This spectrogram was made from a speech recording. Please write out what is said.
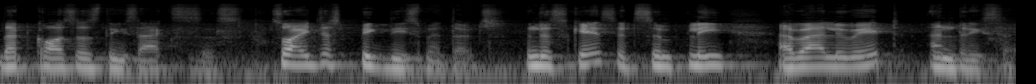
that causes these accesses. So I just pick these methods. In this case, it's simply evaluate and reset.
